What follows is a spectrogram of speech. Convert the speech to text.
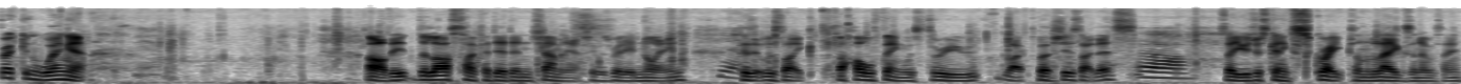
frickin' wing it. Yeah. Oh, the the last hike I did in Chamonix actually was really annoying Yeah. because it was like the whole thing was through like bushes like this, Oh, so you're just getting scraped on the legs and everything.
